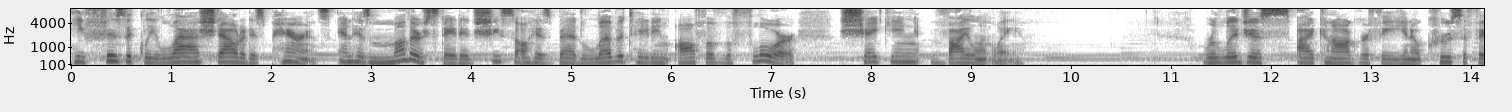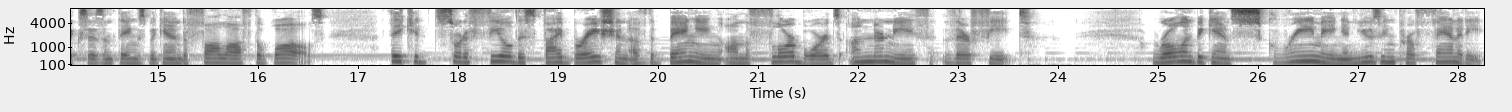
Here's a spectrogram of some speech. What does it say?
He physically lashed out at his parents, and his mother stated she saw his bed levitating off of the floor, shaking violently. Religious iconography, you know, crucifixes and things began to fall off the walls. They could sort of feel this vibration of the banging on the floorboards underneath their feet. Roland began screaming and using profanity,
